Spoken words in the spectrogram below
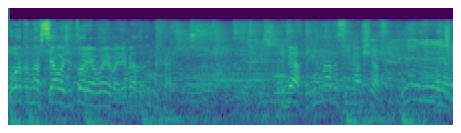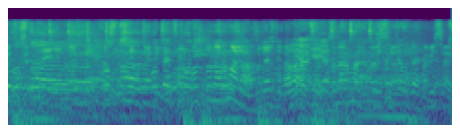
вот она вся аудитория Вейва, ребята. Ребята, не надо с ними общаться. Не-не-не, чё просто, просто вот эти вот... Вот по-нормальному, подожди, давай, по-нормальному. Объясняю.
